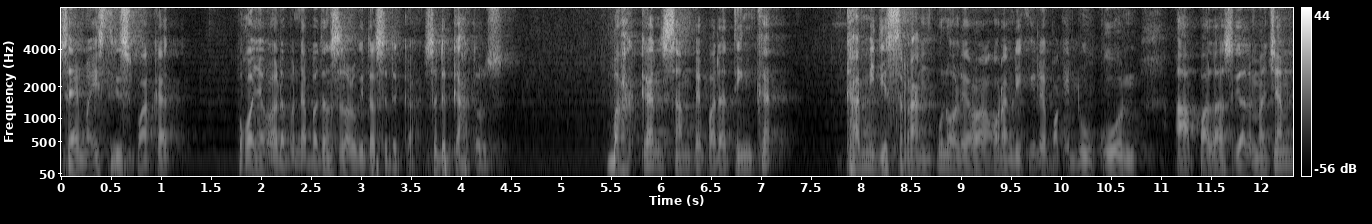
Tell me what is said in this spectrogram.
Saya sama istri sepakat, pokoknya kalau ada pendapatan selalu kita sedekah. Sedekah terus. Bahkan sampai pada tingkat kami diserang pun oleh orang-orang dikira pakai dukun, apalah segala macam.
